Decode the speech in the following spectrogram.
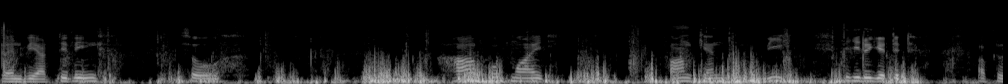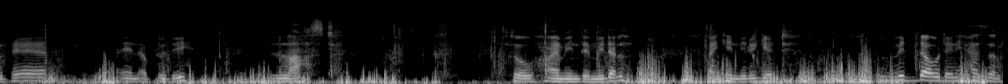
when we are tilling. So half of my farm can be irrigated up to there and up to the last so i'm in the middle. I can irrigate without any hassle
